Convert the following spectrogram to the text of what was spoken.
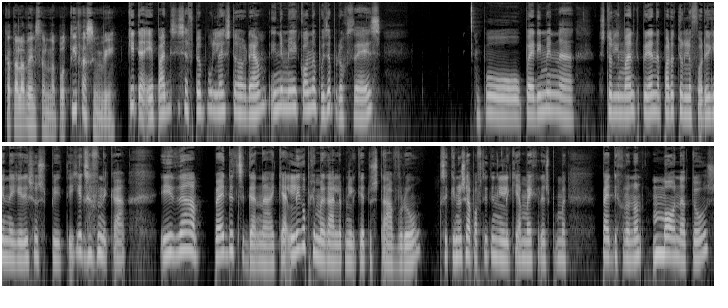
καταλαβαίνεις θέλω να πω, τι θα συμβεί; Κοίτα, η απάντηση σε αυτό που λες τώρα είναι μια εικόνα που είδα προχθές που περίμενα στο λιμάνι του Πειραιά να πάρω το λεωφορείο για να γυρίσω σπίτι και ξαφνικά είδα πέντε τσιγκανάκια, λίγο πιο μεγάλα από την ηλικία του Σταύρου. Ξεκινούσε από αυτή την ηλικία μέχρι, ας πούμε, πέντε χρονών μόνα τους,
